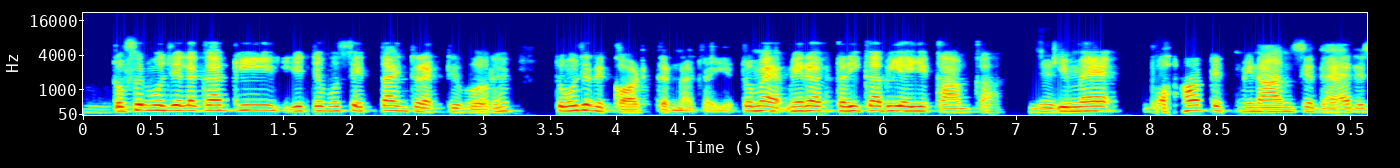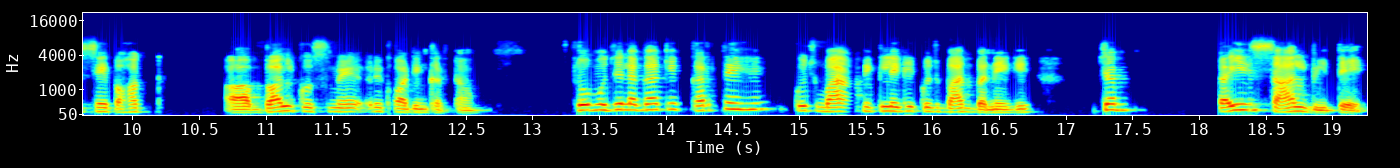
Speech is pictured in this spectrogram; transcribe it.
हम्म, तो फिर मुझे लगा कि ये जब मुझसे इतना इंटरेक्टिव हो रहा है तो मुझे रिकॉर्ड करना चाहिए। तो मैं मेरा तरीका भी है ये काम का कि मैं बहुत इतमान से धैर्य से बहुत बल्क उसमें रिकॉर्डिंग करता हूँ। तो मुझे लगा कि करते हैं कुछ बात निकलेगी कुछ बात बनेगी। जब कई साल बीते,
